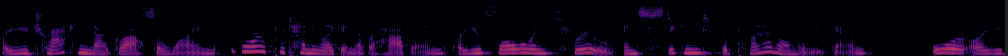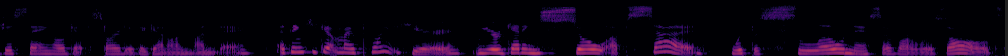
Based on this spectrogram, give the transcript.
Are you tracking that glass of wine or pretending like it never happened? Are you following through and sticking to the plan on the weekends? Or are you just saying I'll get started again on Monday? I think you get my point here. We are getting so upset with the slowness of our results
